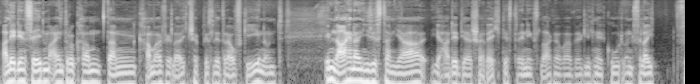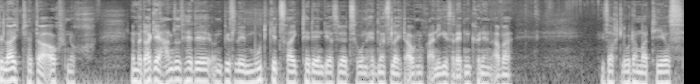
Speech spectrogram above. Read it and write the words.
alle denselben Eindruck haben, dann kann man vielleicht schon ein bisschen drauf gehen. Und im Nachhinein hieß es dann, ja, ihr hattet ja schon recht, das Trainingslager war wirklich nicht gut. Und vielleicht, vielleicht hätte er auch noch, wenn man da gehandelt hätte und ein bisschen Mut gezeigt hätte in der Situation, hätte man vielleicht auch noch einiges retten können. Aber wie sagt Lothar Matthäus,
